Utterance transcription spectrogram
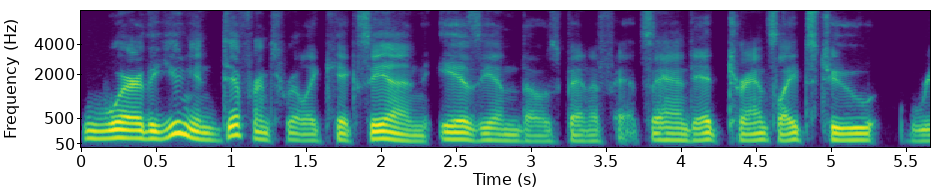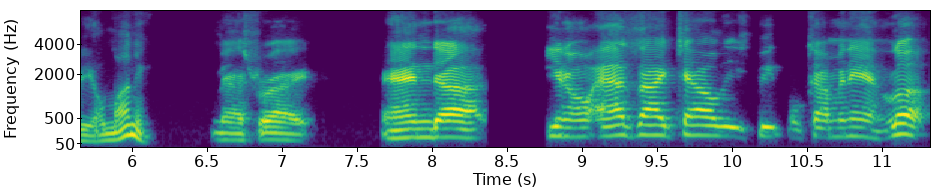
Where the union difference really kicks in is in those benefits, and it translates to real money. That's right. And, uh, you know, as I tell these people coming in, look,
